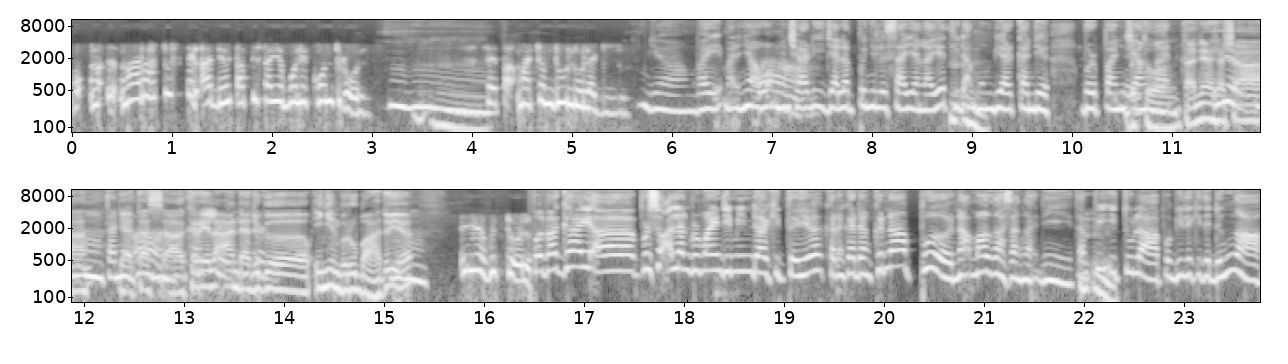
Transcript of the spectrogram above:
ma- marah tu still ada tapi saya boleh kontrol. Hmm. Saya tak macam dulu lagi. Ya, baik. Maknanya awak Ah. mencari jalan penyelesaian lah ya. Tidak membiarkan dia berpanjangan. Betul. Tahniah Syasha Hmm, di tahniah. atas Ah, uh, kerelaan dan juga ingin berubah tu ya. Ya betul. Pelbagai uh, persoalan bermain di minda kita ya. Kadang-kadang kenapa nak marah sangat ni? Tapi Mm-mm. itulah apabila kita dengar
